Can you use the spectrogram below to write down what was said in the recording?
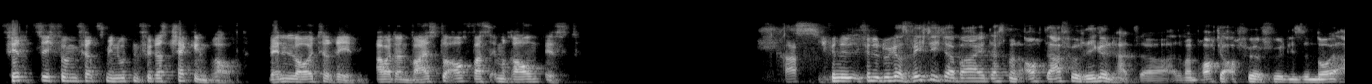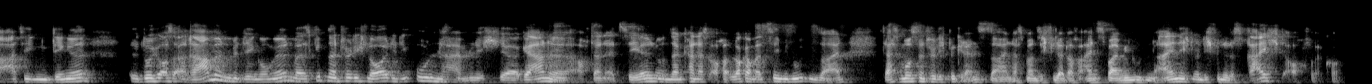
40, 45 Minuten für das Check-in braucht, wenn Leute reden. Aber dann weißt du auch, was im Raum ist. Krass. Ich finde, ich finde durchaus wichtig dabei, dass man auch dafür Regeln hat. Also man braucht ja auch für, für diese neuartigen Dinge äh, durchaus Rahmenbedingungen, weil es gibt natürlich Leute, die unheimlich gerne auch dann erzählen und dann kann das auch locker mal zehn Minuten sein. Das muss natürlich begrenzt sein, dass man sich vielleicht auf ein, zwei Minuten einigt und ich finde, das reicht auch vollkommen.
